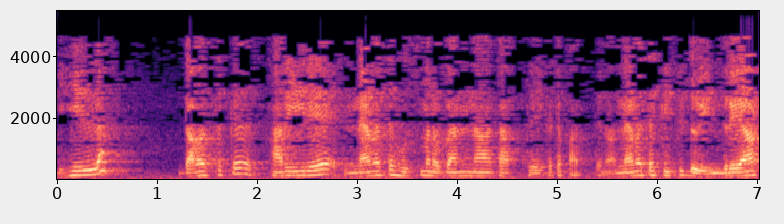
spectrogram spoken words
ගිහිල්ලා දවසක ශරීරය නැවත හුස්ම නොගන්නා තත්වයකටපත් වෙනවා. නැවත කිසිදු ඉන්ද්‍රියක්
